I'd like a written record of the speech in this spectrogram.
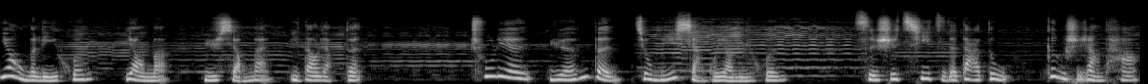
要么离婚，要么与小曼一刀两断。初恋原本就没想过要离婚，此时妻子的大度更是让他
